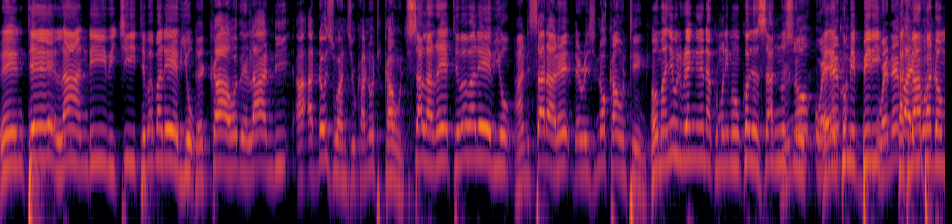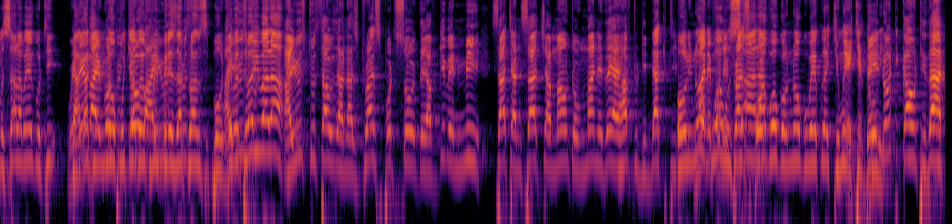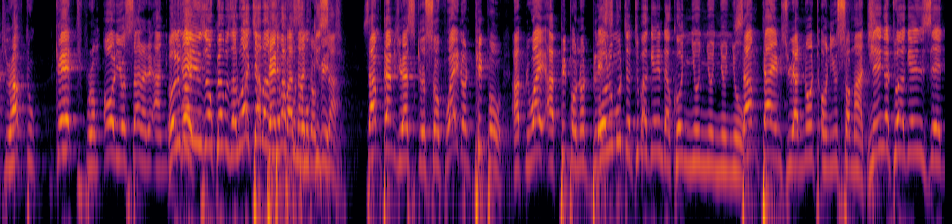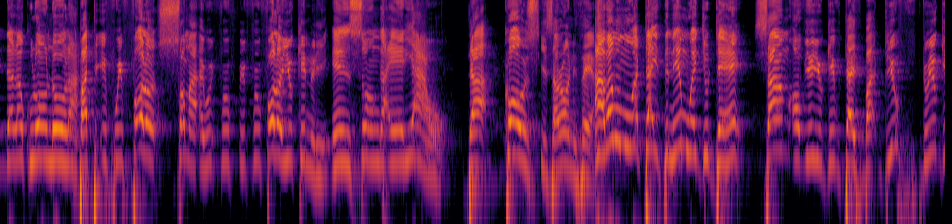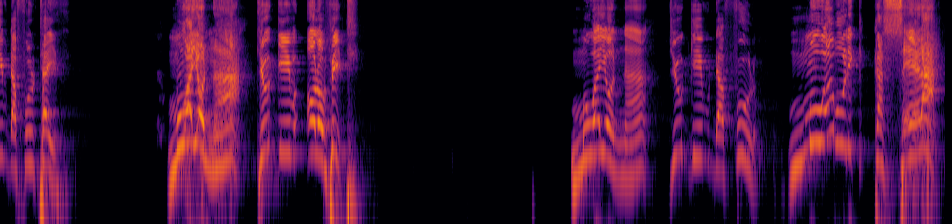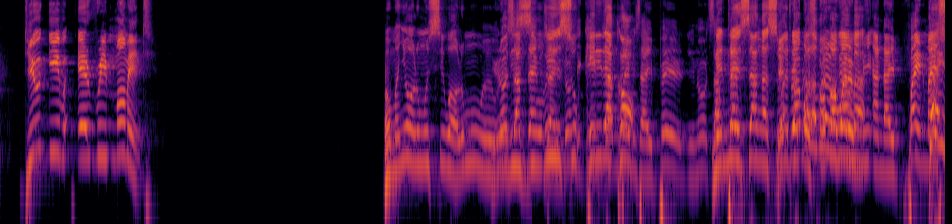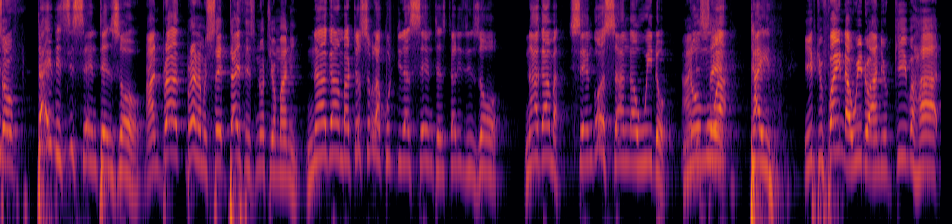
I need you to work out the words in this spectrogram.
Ente landi biki tebabala ebyo The cow, or the land, uh, uh, those ones you cannot count. salare tebabala ebyo And salary, there is no counting. omanyi buli lwe ŋŋenda ku mulimu nkozesa nusu whenever- enkumi bbiri whenever kati bampadde omusala bwe guti kakati nina go to okujja job, I gwekumi bbiri use za two- transport I ebyo use two- tebabibala I use 2000 as transport, so they have given me such and such amount of money there. I have to deduct olina okuwa for the musaala transport. gwo gwonna oguweeko ekimu They ekyekumi don't count that. You have to get from all your salary and olimu get oyinza okwebuza lwaki abantu tebafuna 10% of mukisa it. Sometimes you ask yourself, why don't people, uh, why are people not blessed? Sometimes we are not on you so much. naye nga twagenze ddala kulondoola But if we follow so much, if we, if we follow you keenly, ensonga eri awo the cause is around there. abamu muwa tithe naye muwejjudde Some of you you give tithe, but do you do you give the full tithe? Muwa yonna Do you give all of it? muwa yonna Do you give the full? muwa buli kaseera Do you give every moment? omanyi olumu siwa olumu You know, ebizibu sometimes I don't give, binsukkirirako sometimes I pay, you know, ne sometimes neesanga the siwadde troubles overwhelm me and I find tithe si sente zo. And Branham said, tithe is not your money. n'agamba tosobola kuddira sente zitali zizo n'agamba senga osanga widow n'omuwa tithe. If you find a widow and you give her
